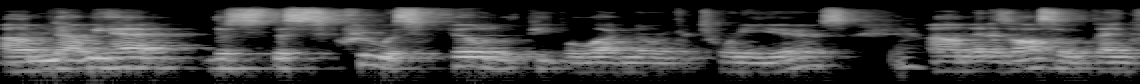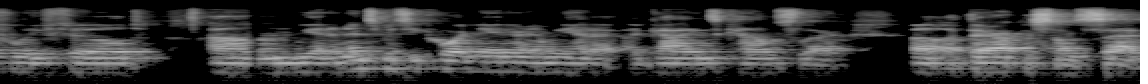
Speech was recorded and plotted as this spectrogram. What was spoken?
Um, now we had this this crew was filled with people who i've known for 20 years. Um, and is also thankfully filled um, we had an intimacy coordinator and we had a, a guidance counselor uh, a therapist on set.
